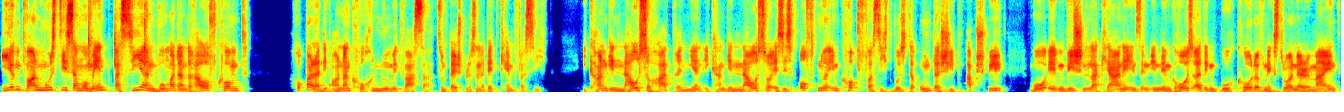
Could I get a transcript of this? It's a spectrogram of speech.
irgendwann muss dieser Moment passieren, wo man dann draufkommt, hoppala, die anderen kochen nur mit Wasser, zum Beispiel aus einer Wettkämpfersicht. Ich kann genauso hart trainieren, ich kann genauso, es ist oft nur im Kopf, was sich, wo sich der Unterschied abspielt, wo eben Vishen Lakiani in, in dem großartigen Buch Code of an Extraordinary Mind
